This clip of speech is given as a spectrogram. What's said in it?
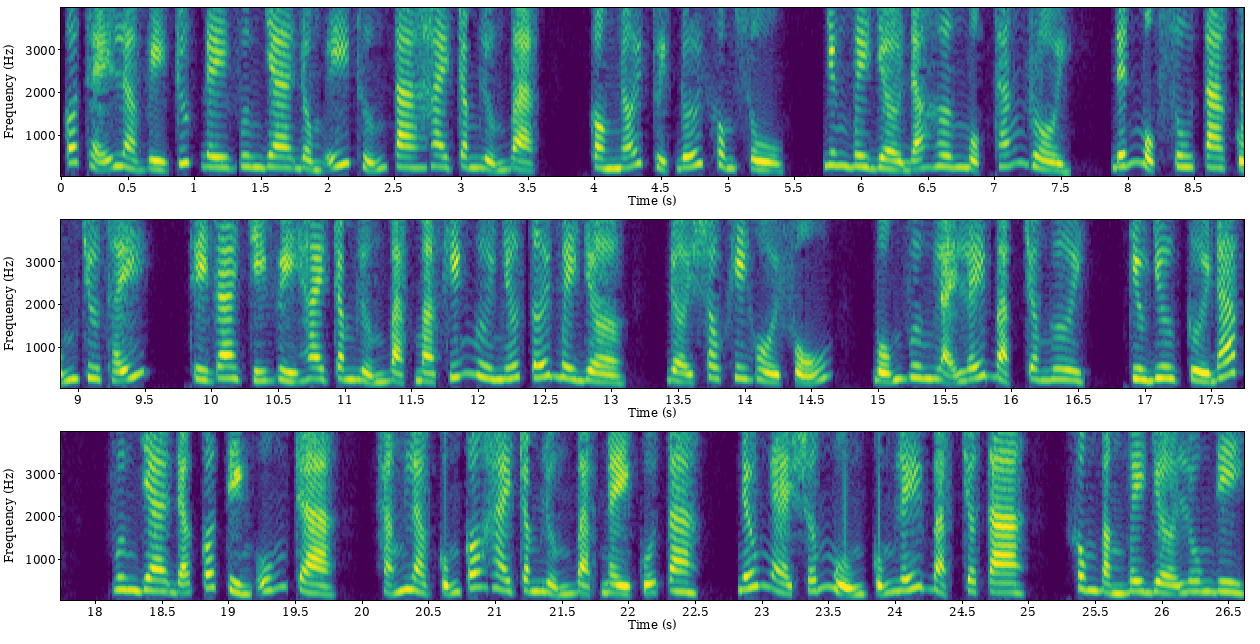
có thể là vì trước đây vương gia đồng ý thưởng ta 200 lượng bạc, còn nói tuyệt đối không xù, nhưng bây giờ đã hơn một tháng rồi, đến một xu ta cũng chưa thấy, thì ra chỉ vì 200 lượng bạc mà khiến ngươi nhớ tới bây giờ, đợi sau khi hồi phủ, bổn vương lại lấy bạc cho ngươi, Kiều Dư cười đáp, vương gia đã có tiền uống trà, hẳn là cũng có 200 lượng bạc này của ta, nếu ngài sớm muộn cũng lấy bạc cho ta, không bằng bây giờ luôn đi,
